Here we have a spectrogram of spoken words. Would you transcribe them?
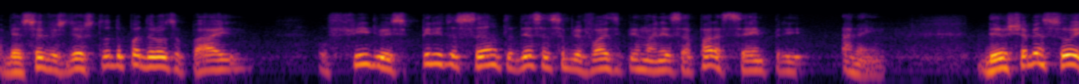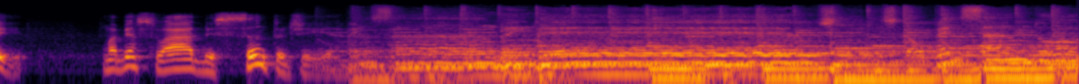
Abençoe-vos Deus Todo-Poderoso Pai, o Filho e o Espírito Santo, desça sobre vós e permaneça para sempre. Amém. Deus te abençoe. Um abençoado e santo dia. Pensando em Deus, estou pensando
